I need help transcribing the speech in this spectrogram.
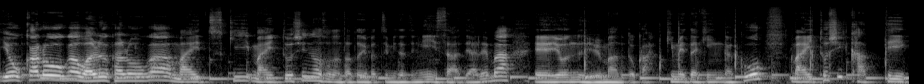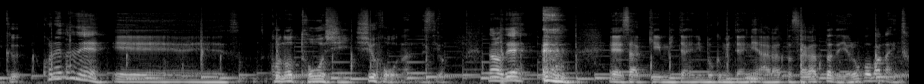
良かろうが悪かろうが毎月毎年のその例えば積み立て NISA であれば、えー、40万とか決めた金額を毎年買っていく。これがね、えー、この投資手法なんですよ。なので、えー、さっきみたいに僕みたいに上がった下がったで喜ばないと。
